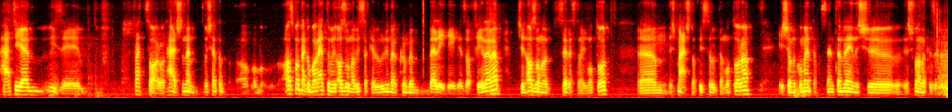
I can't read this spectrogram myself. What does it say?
hát ilyen, izé, hát szar volt, hál' nem, vagy hát a, a, a, azt mondták a barátom, hogy azonnal visszakerülni, mert különben beléd ég ez a félelem, és én azonnal szereztem egy motort, és másnap visszaültem motorra, és amikor mentem a Szentendrén, és, és vannak ezek a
